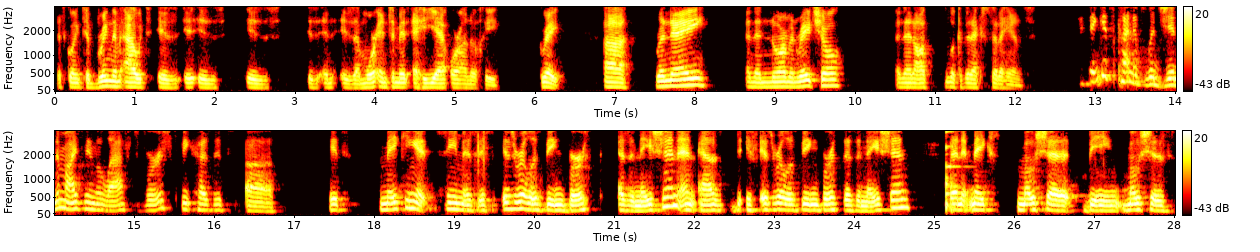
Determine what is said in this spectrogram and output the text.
that's going to bring them out is is is is is, is a more intimate Ehiyeh or Anochi. Great. Uh, Renee, and then Norm and Rachel, and then I'll look at the next set of hands. I think it's kind of legitimizing the last verse because it's uh, it's making it seem as if Israel is being birthed as a nation, and as if Israel is being birthed as a nation, then it makes Moshe being Moshe's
